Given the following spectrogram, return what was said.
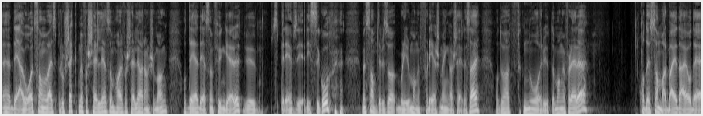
Eh, det er jo et samarbeidsprosjekt med forskjellige som har forskjellige arrangement. Og det er det som fungerer. Du sprer risiko, men samtidig så blir det mange flere som engasjerer seg. Og du når ut til mange flere. Og det samarbeidet er jo det,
